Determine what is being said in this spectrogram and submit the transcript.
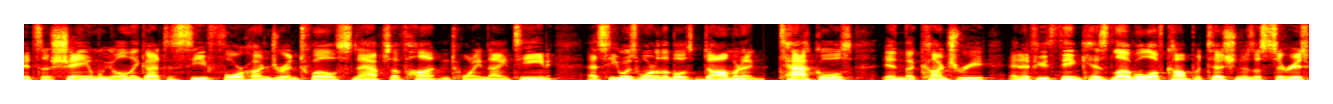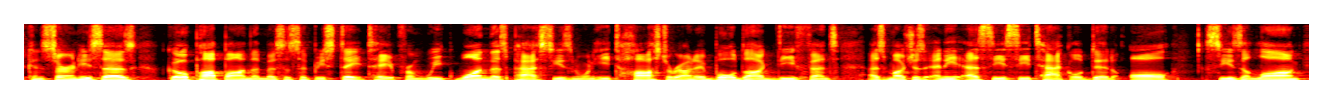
It's a shame we only got to see 412 snaps of Hunt in 2019, as he was one of the most dominant tackles in the country. And if you think his level of competition is a serious concern, he says, go pop on the Mississippi State tape from week one this past season when he tossed around a Bulldog defense as much as any SEC tackle did all season long.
